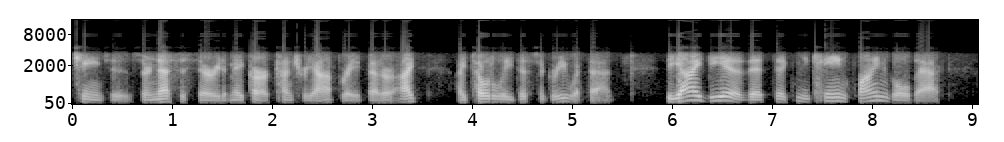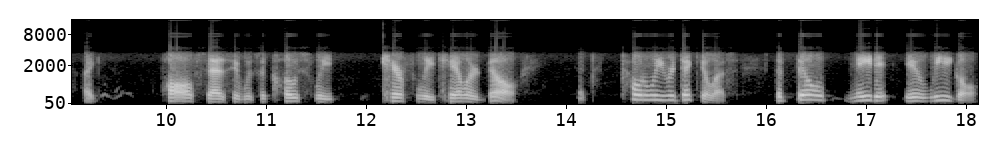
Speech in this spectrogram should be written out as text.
changes are necessary to make our country operate better. I, I totally disagree with that. The idea that the McCain-Feingold Act, like Paul says, it was a closely, carefully tailored bill. It's totally ridiculous. The bill made it illegal,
